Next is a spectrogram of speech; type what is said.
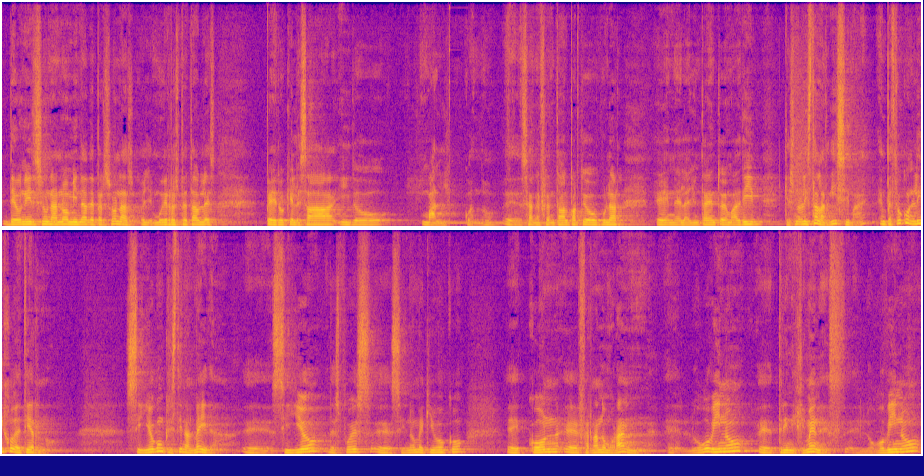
de unirse una nómina de personas, oye, muy respetables, pero que les ha ido mal cuando eh, se han enfrentado al Partido Popular en el Ayuntamiento de Madrid, que es una lista larguísima. ¿eh? Empezó con el hijo de Tierno, siguió con Cristina Almeida, eh, siguió después, si no me equivoco, con Fernando Morán, luego vino Trini Jiménez, luego vino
